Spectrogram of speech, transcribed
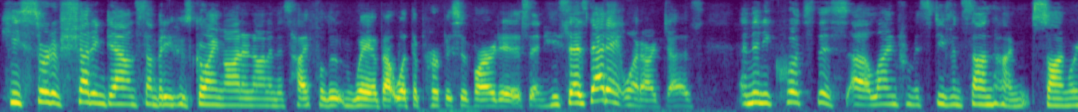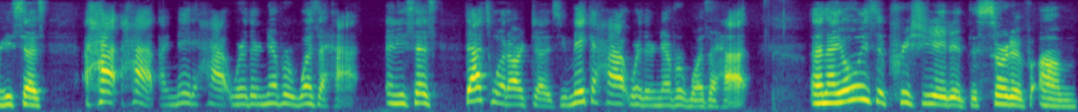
he's sort of shutting down somebody who's going on and on in this highfalutin way about what the purpose of art is. And he says, That ain't what art does. And then he quotes this uh, line from a Stephen Sondheim song where he says, A hat, hat, I made a hat where there never was a hat. And he says, That's what art does. You make a hat where there never was a hat. And I always appreciated this sort of um,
